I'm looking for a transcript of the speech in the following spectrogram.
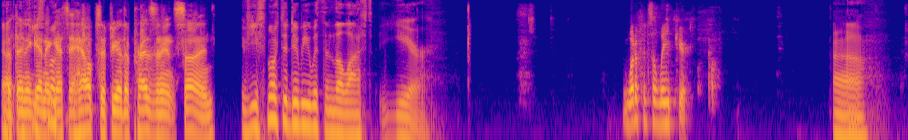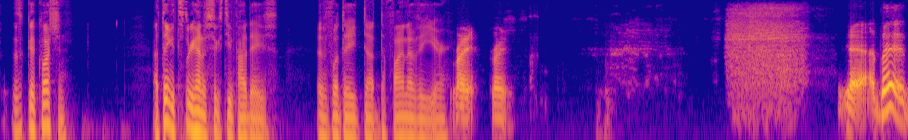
Uh, But then if you again, I guess it helps if you're the president's son. if you smoked a doobie within the last year, What if it's a leap year? uh, that's a good question. I think it's three hundred sixty five days is what they de- define a year. Right, right. Yeah, but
